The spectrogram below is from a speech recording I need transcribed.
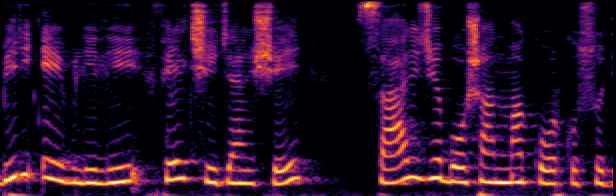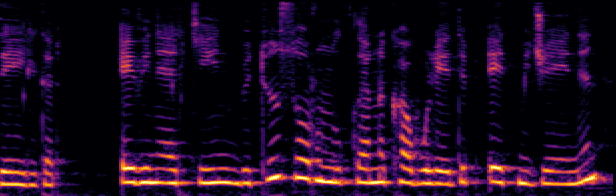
Bir evliliği felç eden şey sadece boşanma korkusu değildir. Evin erkeğin bütün sorumluluklarını kabul edip etmeyeceğinin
